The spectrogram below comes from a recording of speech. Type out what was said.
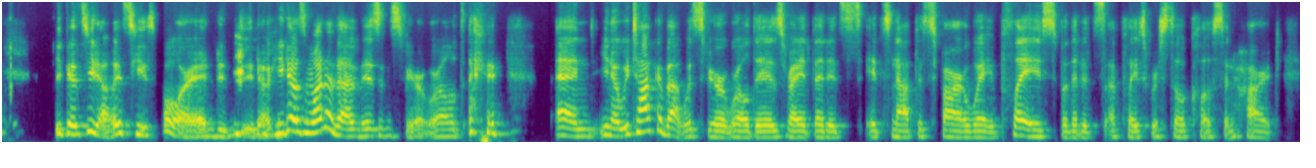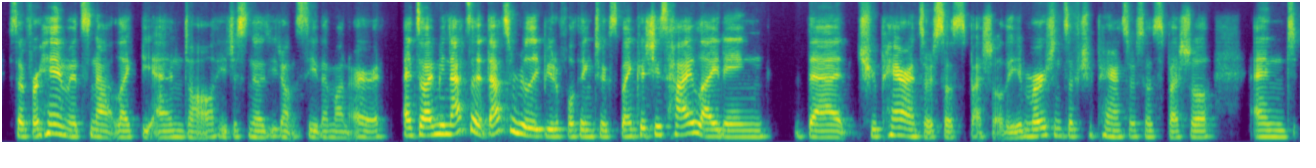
because you know it's he's four and you know he knows one of them is in spirit world and you know we talk about what spirit world is right? That it's it's not this far away place but that it's a place we're still close in heart. So for him it's not like the end all. He just knows you don't see them on earth. And so i mean that's a that's a really beautiful thing to explain because she's highlighting that true parents are so special. The emergence of true parents are so special. And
